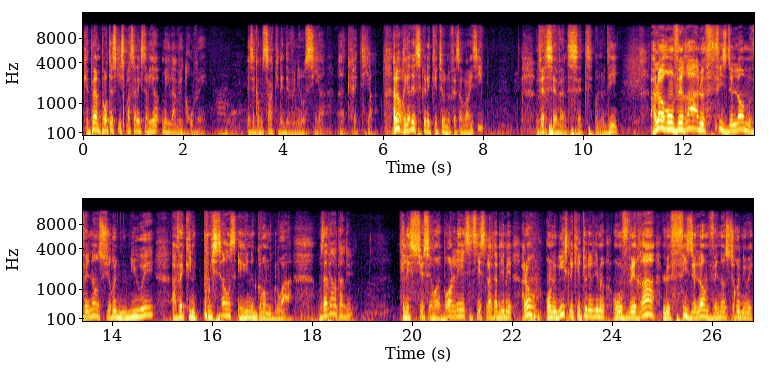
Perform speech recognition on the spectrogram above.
que peu importe ce qui se passait à l'extérieur, mais il avait trouvé. Et c'est comme ça qu'il est devenu aussi un, un chrétien. Alors, regardez ce que l'Écriture nous fait savoir ici. Verset 27, on nous dit, alors on verra le Fils de l'homme venant sur une nuée avec une puissance et une grande gloire. Vous avez entendu que les cieux seront ébranlés, ceci et cela. Mais alors, on nous glisse l'écriture, on verra le Fils de l'homme venant sur une nuée.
